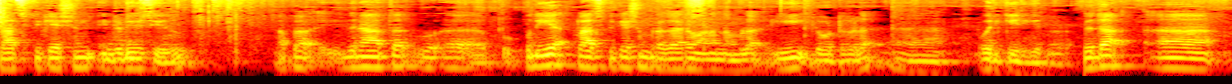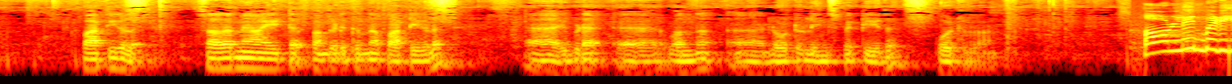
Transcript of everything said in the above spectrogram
ക്ലാസിഫിക്കേഷൻ ഇൻട്രൊഡ്യൂസ് ചെയ്തു. അപ്പൊ ഇതിനകത്ത് പുതിയ ക്ലാസിഫിക്കേഷൻ പ്രകാരമാണ് നമ്മൾ ഈ ലോട്ടുകൾ ഒരുക്കിയിരിക്കുന്നത്. വിവിധ പാർട്ടികൾ സാധാരണയായിട്ട് പങ്കെടുക്കുന്ന പാർട്ടികൾ ഇവിടെ വന്ന് ലോട്ടുകൾ ഇൻസ്പെക്ട് ചെയ്ത് പോയിട്ടുള്ളതാണ്. ഓൺലൈൻ വഴി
